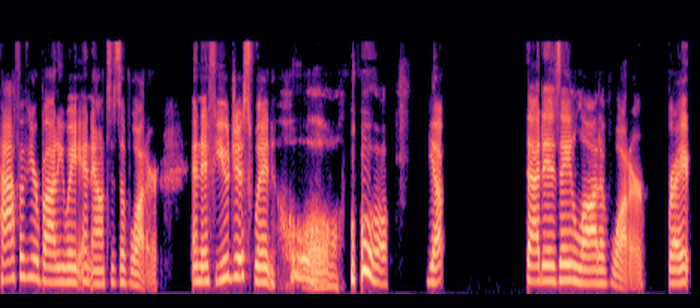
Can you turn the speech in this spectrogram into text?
half of your body weight in ounces of water. And if you just went, oh, oh yep, that is a lot of water, right?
